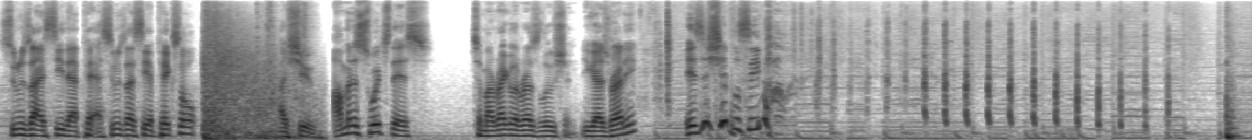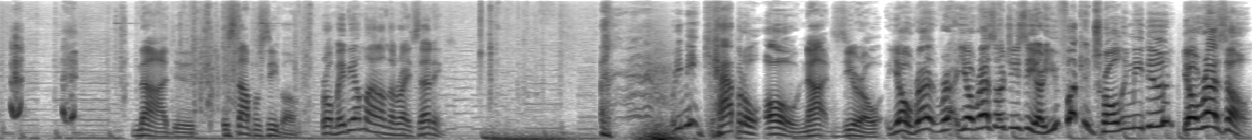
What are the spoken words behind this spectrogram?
as soon as I see that, as soon as I see a pixel, I shoot. I'm gonna switch this to my regular resolution. You guys ready? Is this shit placebo? nah, dude. It's not placebo. Bro, maybe I'm not on the right settings. what do you mean capital O, not zero? Yo, Re- Re- yo, Rezo GC, are you fucking trolling me, dude? Yo, Rezo,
